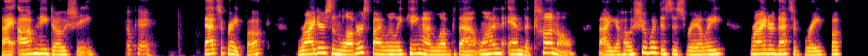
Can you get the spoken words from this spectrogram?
by Avni Doshi. Okay. That's a great book. Writers and Lovers by Lily King. I loved that one. And The Tunnel by Yehoshua, this Israeli writer. That's a great book.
